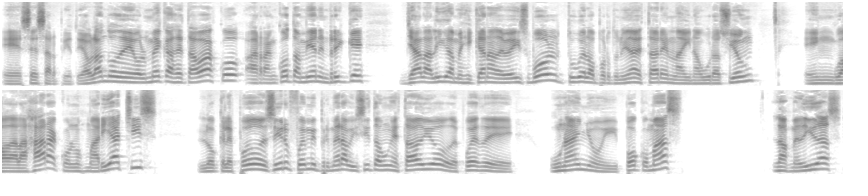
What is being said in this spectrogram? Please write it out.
eh, César Prieto. Y hablando de Olmecas de Tabasco, arrancó también Enrique ya la Liga Mexicana de Béisbol, tuve la oportunidad de estar en la inauguración en Guadalajara con los mariachis, lo que les puedo decir fue mi primera visita a un estadio después de un año y poco más. Las medidas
